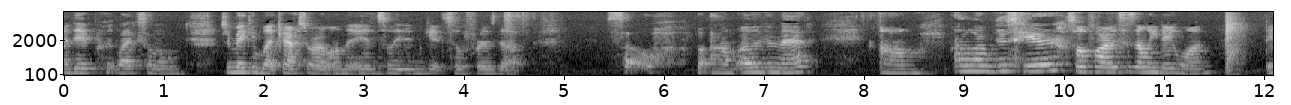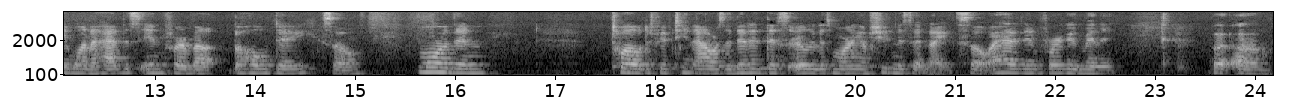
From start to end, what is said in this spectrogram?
I did put like some Jamaican black castor oil on the end so they didn't get so frizzed up. So, but um, other than that, um, I love this hair. So far, this is only day one. Day one, I had this in for about the whole day. So, more than 12 to 15 hours. I did it this early this morning. I'm shooting this at night. So, I had it in for a good minute. But, um,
